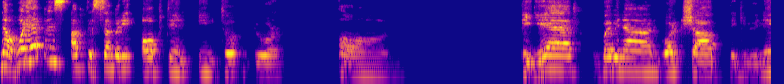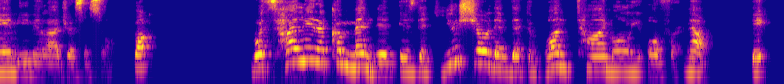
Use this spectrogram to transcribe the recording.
Now, what happens after somebody opt in into your um, PDF, webinar, workshop? They give you name, email address, and so on. Well, what's highly recommended is that you show them that the one time only offer. Now, they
